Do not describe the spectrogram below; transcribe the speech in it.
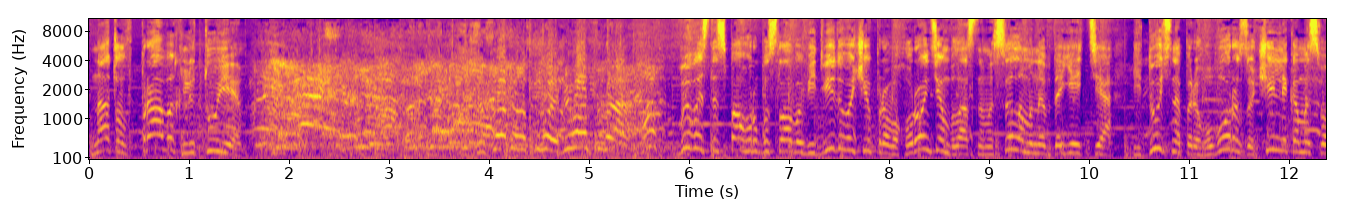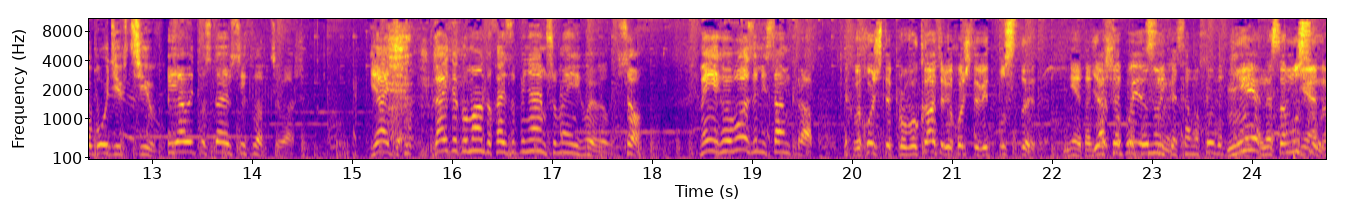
натовп правих лютує. Вивести з пагорбу слави відвідувачів правоохоронцям власними силами не вдається. Йдуть на переговори з очільниками свободівців. Я відпускаю всіх хлопців ваших. Яйте, дайте команду, хай зупиняємо, що ми їх вивели. Все. Ми їх вивозимо і ставимо крапку. Так ви хочете провокаторів, хочете відпустити. Ні, так ви що пропонуєте самосуд? Ні, не самосуд.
